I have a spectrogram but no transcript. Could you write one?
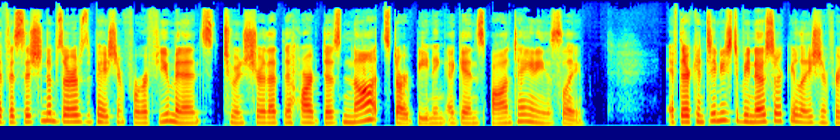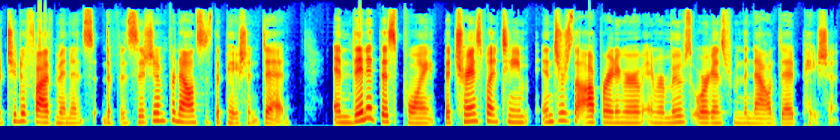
the physician observes the patient for a few minutes to ensure that the heart does not start beating again spontaneously. If there continues to be no circulation for two to five minutes, the physician pronounces the patient dead. And then at this point, the transplant team enters the operating room and removes organs from the now dead patient.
